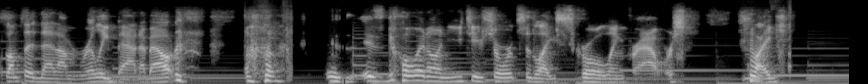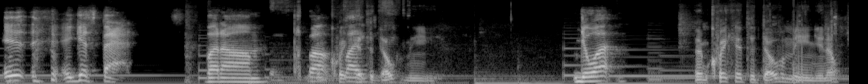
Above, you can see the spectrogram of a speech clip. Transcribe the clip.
something that I'm really bad about. is, is going on YouTube Shorts and like scrolling for hours. like it it gets bad. But um, but quick like hit the dopamine. do what? Them quick hits of dopamine, you know.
